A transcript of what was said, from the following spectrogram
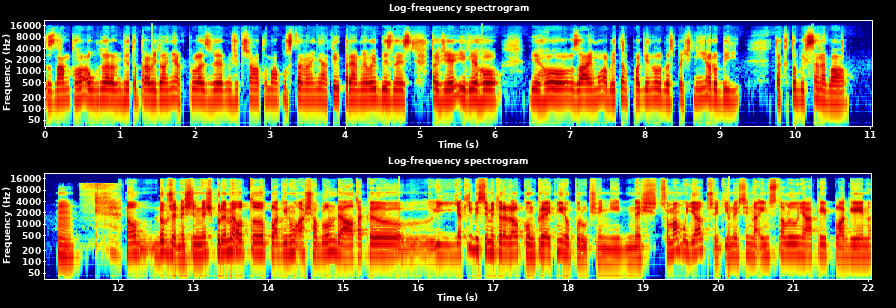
znám toho autora, vím, že to pravidelně aktualizuje, vím, že třeba na to má postavený nějaký prémiový biznis, takže i v jeho, v jeho zájmu, aby ten plugin byl bezpečný a dobrý, tak to bych se nebál. Hmm. No dobře, než, než půjdeme od pluginu a šablon dál, tak uh, jaký by si mi teda dal konkrétní doporučení? Než, co mám udělat předtím, než si nainstaluju nějaký plugin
